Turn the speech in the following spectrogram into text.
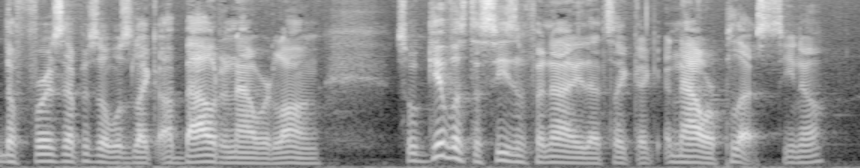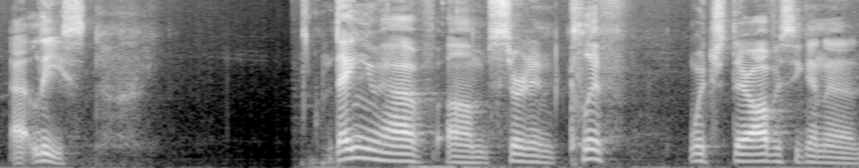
The first episode was like about an hour long, so give us the season finale that's like, like an hour plus, you know, at least. Then you have um, certain cliff, which they're obviously gonna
